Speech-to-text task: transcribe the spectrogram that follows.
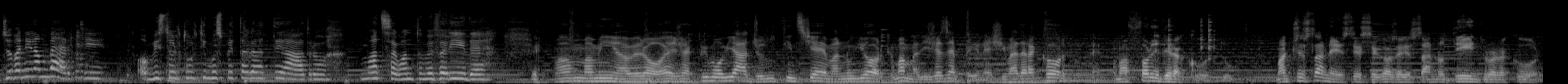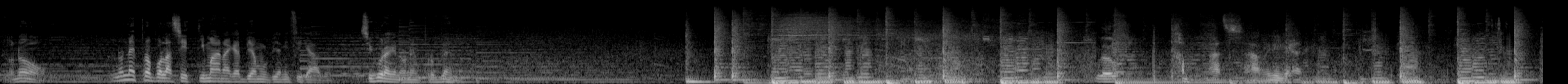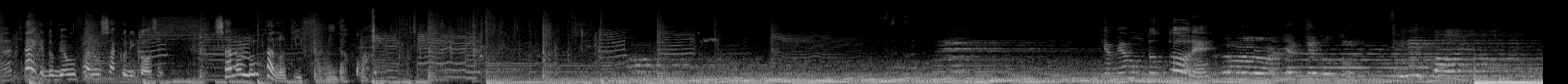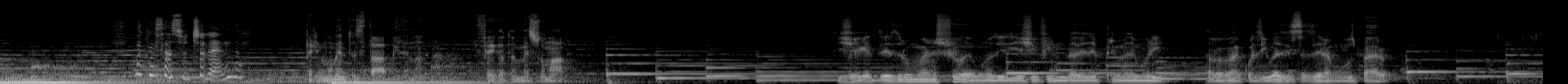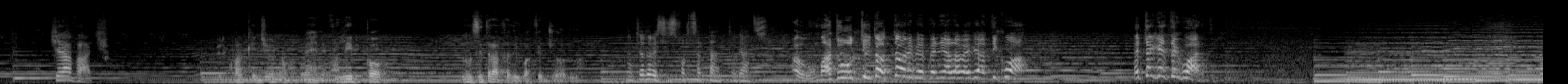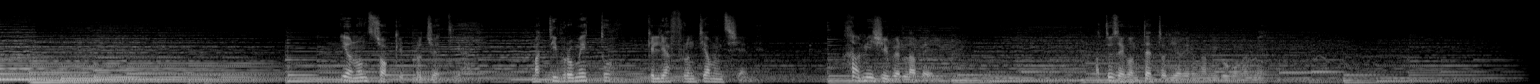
Giovanni Lamberti? Ho visto il tuo ultimo spettacolo a teatro. Mazza quanto mi fa ride. Mamma mia, però, eh, cioè, il primo viaggio tutti insieme a New York. Mamma dice sempre che ne ci vada raccordo. Eh. Ma fuori di raccordo. Ma non ci stanno le stesse cose che stanno dentro il raccordo, no? Non è proprio la settimana che abbiamo pianificato. Sicura che non è un problema? Hello. Ammazza, americani. Che dobbiamo fare un sacco di cose. Sarà lontano Tiffany da qua. Chiamiamo un dottore? niente dottore. Filippo! Ma che sta succedendo? Per il momento è stabile, ma il fegato è messo male. Dice che The Truman Show è uno dei dieci film da vedere prima di morire. Ma papà, quasi quasi stasera me lo sparo. Ce la faccio. Per qualche giorno va bene, ma... Filippo, non si tratta di qualche giorno. Non ti dovresti sforzare tanto, cazzo. Oh, ma tutti i dottori per venire a lavare i piatti qua! E te che te guardi? Io non so che progetti hai, ma ti prometto che li affrontiamo insieme. Amici per la pelle. Ma tu sei contento di avere un amico come me?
